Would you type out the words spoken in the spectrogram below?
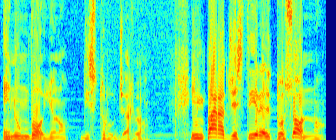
e non vogliono distruggerlo. Impara a gestire il tuo sonno.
